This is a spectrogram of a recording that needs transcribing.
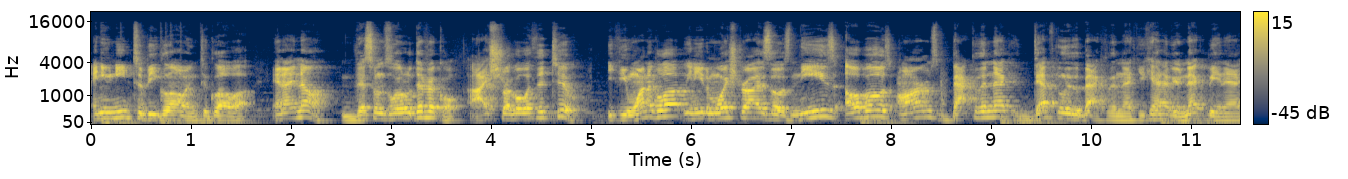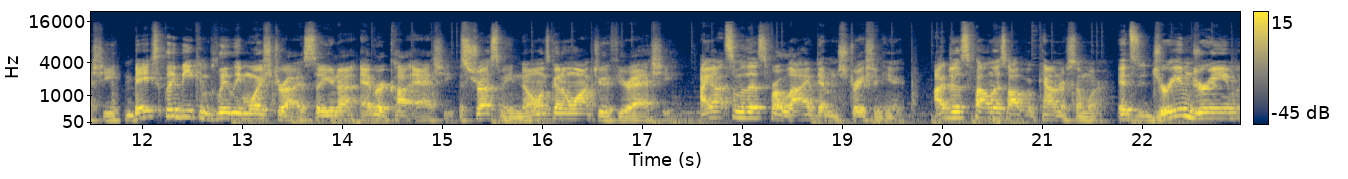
and you need to be glowing to glow up. And I know, this one's a little difficult. I struggle with it too. If you want to glow up, you need to moisturize those knees, elbows, arms, back of the neck, definitely the back of the neck. You can't have your neck being ashy. Basically be completely moisturized so you're not ever caught ashy. Trust me, no one's gonna want you if you're ashy. I got some of this for a live demonstration here. I just found this off a counter somewhere. It's Dream Dream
